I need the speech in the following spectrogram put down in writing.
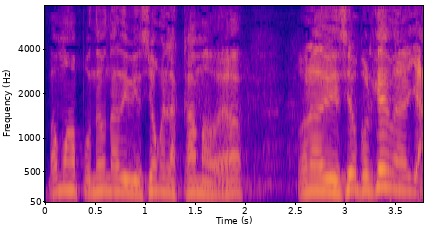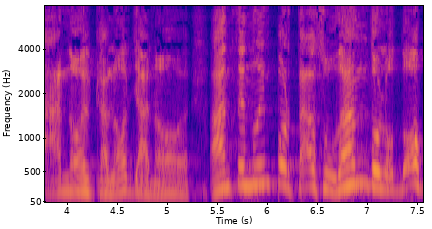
Vamos a poner una división en la cama, ¿verdad? Una división, ¿por qué? Ya no, el calor ya no. Antes no importaba, sudando los dos.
